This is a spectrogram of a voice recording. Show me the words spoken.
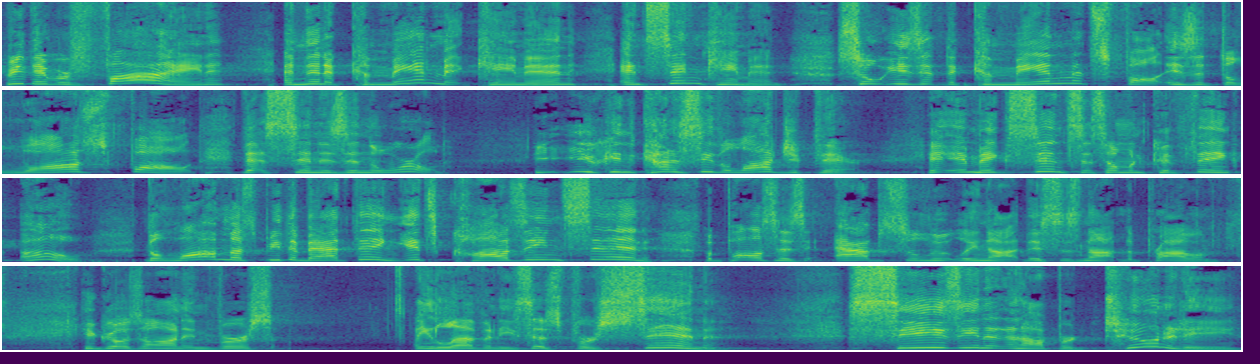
They were fine, and then a commandment came in and sin came in. So is it the commandment's fault? Is it the law's fault that sin is in the world? You can kind of see the logic there. It, it, makes sense that someone could think, oh, the law must be the bad thing. It's causing sin. But Paul says, absolutely not. This is not the problem. He goes on in verse 11, he says, For sin, seizing an opportunity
